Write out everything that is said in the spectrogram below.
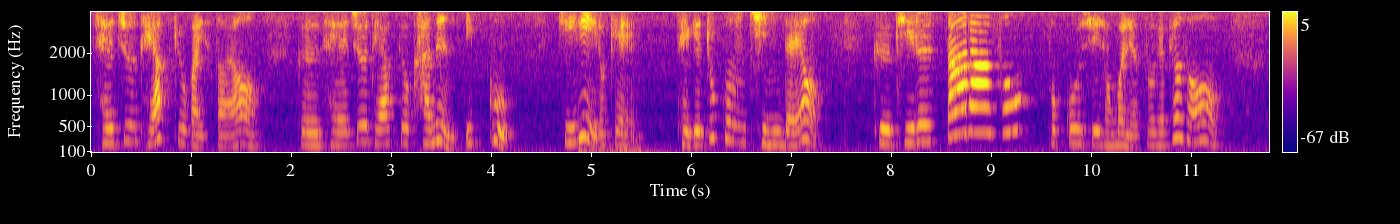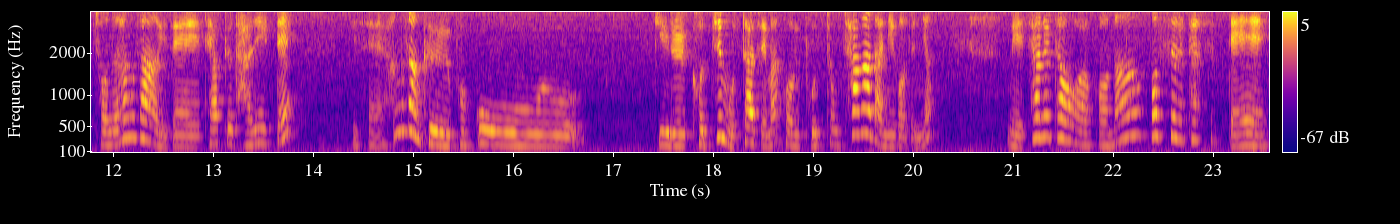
제주대학교가 있어요. 그 제주대학교 가는 입구 길이 이렇게 되게 조금 긴데요. 그 길을 따라서 벚꽃이 정말 예쁘게 펴서 저는 항상 이제 대학교 다닐 때 이제 항상 그 벚꽃 길을 걷지 못하지만 거기 보통 차가 다니거든요. 네, 차를 타고 가거나 버스를 탔을 때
